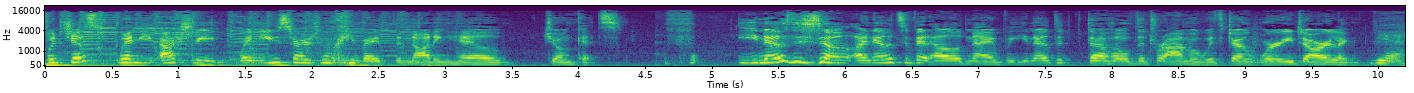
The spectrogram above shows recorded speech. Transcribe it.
But just when you actually when you started talking about the Notting Hill junkets, you know this. Whole, I know it's a bit old now, but you know the the whole the drama with "Don't Worry, Darling." Yeah.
